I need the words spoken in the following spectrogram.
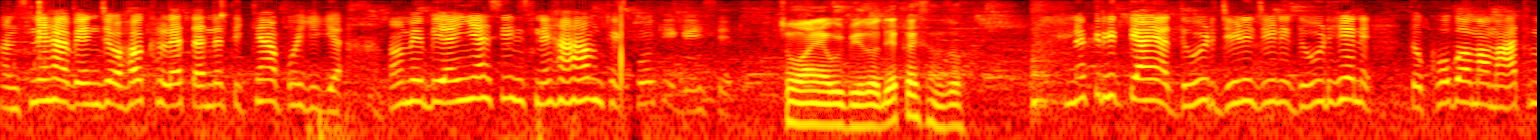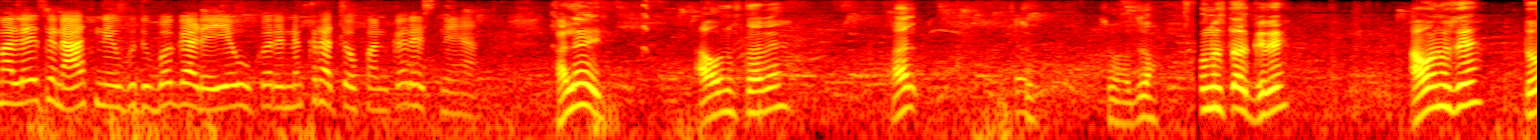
અને સ્નેહાબેન જો હક લેતા નથી ક્યાં પહોંચી ગયા? અમે બે અહીંયા છીએ સ્નેહા આમ ઠેક પહોંચી ગઈ છે. જો અહીંયા ઊભી તો દેખાય છે ને જો. નકરી ત્યાં અહીંયા ધૂળ ઝીણી ઝીણી ધૂળ છે ને તો ખોબામાં હાથમાં લે છે ને હાથને એવું બધું બગાડે એવું કરે નકરા તોફાન કરે સ્નેહા. હાલે આવવાનું તારે હાલ. જો જો આવવાનું છે ઘરે. આવવાનું છે? તો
